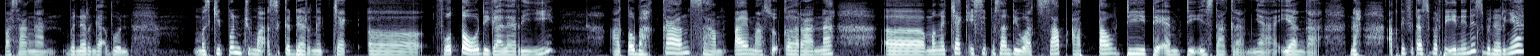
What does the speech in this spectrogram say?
pasangan. Bener nggak bun? Meskipun cuma sekedar ngecek uh, foto di galeri atau bahkan sampai masuk ke ranah uh, mengecek isi pesan di WhatsApp atau di DM di Instagramnya, ya enggak? Nah, aktivitas seperti ini nih sebenarnya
